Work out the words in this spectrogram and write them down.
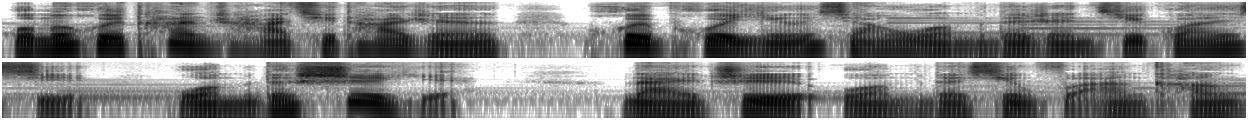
我们会探查其他人会不会影响我们的人际关系、我们的事业，乃至我们的幸福安康。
